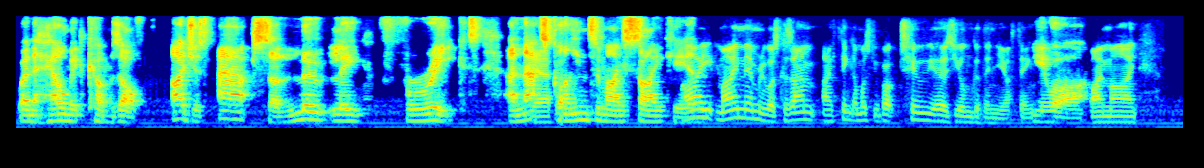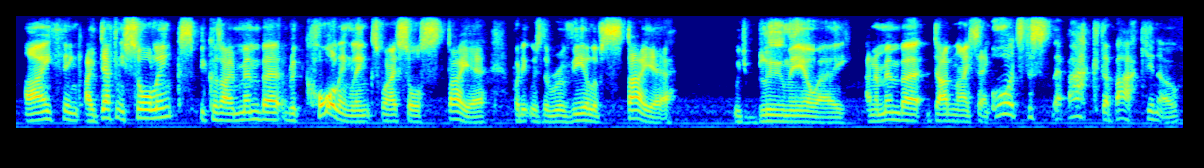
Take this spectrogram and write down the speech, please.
when the helmet comes off. I just absolutely freaked, and that's Yeah. gone into my psyche. I my memory was because I'm I think I must be about two years younger than you. I think you are. my mind. I think I definitely saw Linx because I remember recalling Linx when I saw Styre, but it was the reveal of Styre which blew me away. And I remember Dad and I saying, "Oh, it's the, the back, They're back." You know,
